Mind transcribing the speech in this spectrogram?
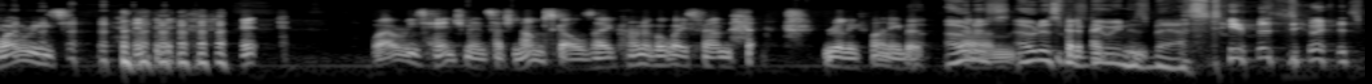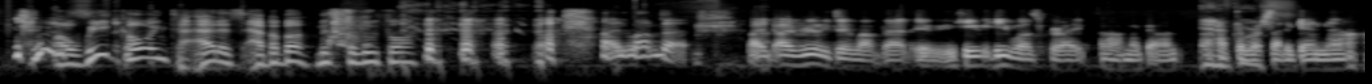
why were his why were his henchmen such numbskulls? I kind of always found that really funny. But Otis, um, Otis was doing his best. He was doing his best. Are we going to Addis Ababa, Mister Luthor? I love that. I, I, really do love that. It, he he was great. Oh my god, I have to watch that again now.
